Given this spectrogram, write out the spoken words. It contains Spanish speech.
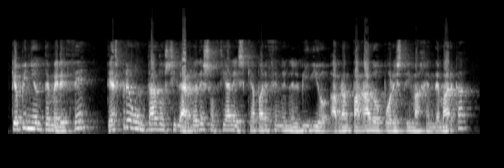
¿Qué opinión te merece? ¿Te has preguntado si las redes sociales que aparecen en el vídeo habrán pagado por esta imagen de marca?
